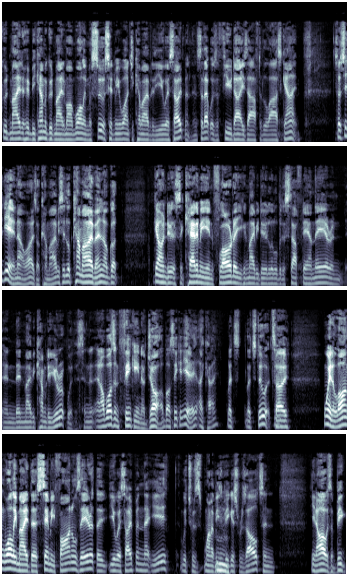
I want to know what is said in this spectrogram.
good mate who became a good mate of mine, Wally Masur, said to me, "Why don't you come over to the US Open?" And so that was a few days after the last game. So I said, "Yeah, no worries, I'll come over." He said, "Look, come over, and I've got." Go and do this academy in Florida. You can maybe do a little bit of stuff down there, and, and then maybe come to Europe with us. And and I wasn't thinking a job. I was thinking, yeah, okay, let's let's do it. So went along. Wally made the semi-finals there at the US Open that year, which was one of his mm. biggest results. And you know, I was a big,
